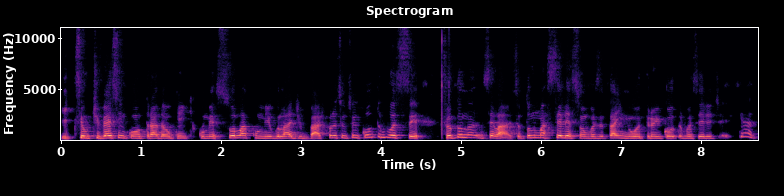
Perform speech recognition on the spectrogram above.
e que se eu tivesse encontrado alguém que começou lá comigo, lá de baixo, por exemplo, se eu encontro você, se eu tô, na, sei lá, se eu tô numa seleção, você tá em outra, eu encontro você, gente, cara,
